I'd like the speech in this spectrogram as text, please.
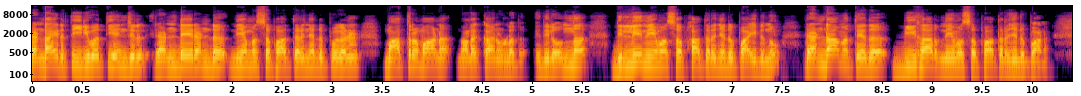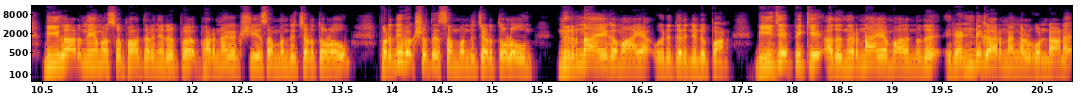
രണ്ടായിരത്തി ഇരുപത്തിയഞ്ചിൽ രണ്ടേ രണ്ട് നിയമസഭാ തെരഞ്ഞെടുപ്പുകൾ മാത്രമാണ് നടക്കാനുള്ളത്. ഇതിലൊന്ന് ദില്ലി നിയമസഭാ തെരഞ്ഞെടുപ്പായിരുന്നു. രണ്ടാമത്തേത് ബീഹാർ നിയമസഭാ തെരഞ്ഞെടുപ്പാണ്. ബീഹാർ നിയമസഭാ തെരഞ്ഞെടുപ്പ് ഭരണകക്ഷിയെ സംബന്ധിച്ചിടത്തോളവും പ്രതിപക്ഷത്തെ സംബന്ധിച്ചിടത്തോളവും നിർണായകമായ ഒരു തെരഞ്ഞെടുപ്പാണ്. ബി അത് നിർണായകമാകുന്നത് രണ്ട് കാരണങ്ങൾ കൊണ്ടാണ്.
